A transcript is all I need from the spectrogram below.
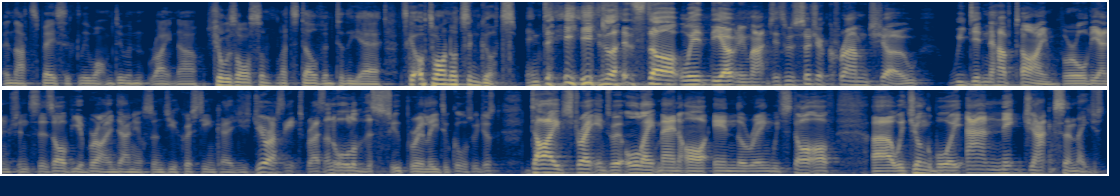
and that's basically what I'm doing right now. Show was awesome. Let's delve into the air. Let's get up to our nuts and guts. Indeed. Let's start with the opening match. This was such a crammed show. We didn't have time for all the entrances of your Bryan Danielsons, your Christian Cages, Jurassic Express, and all of the super elite. Of course, we just dive straight into it. All eight men are in the ring. We start off uh, with Jungle Boy and Nick Jackson. They just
